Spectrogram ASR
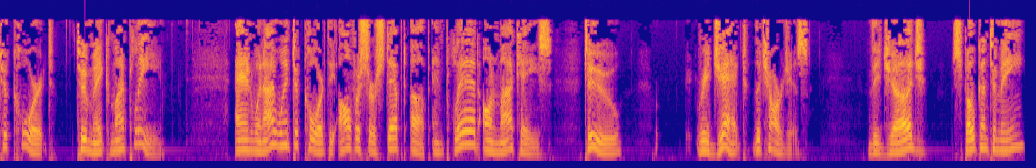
to court to make my plea. And when I went to court, the officer stepped up and pled on my case to reject the charges. The judge spoke unto me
